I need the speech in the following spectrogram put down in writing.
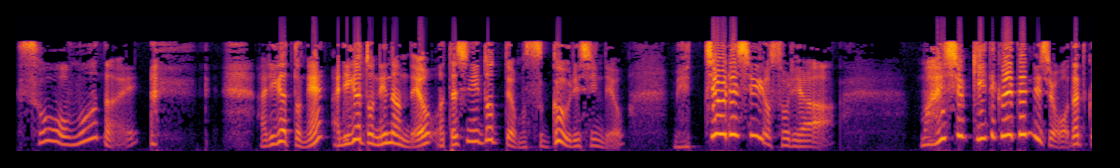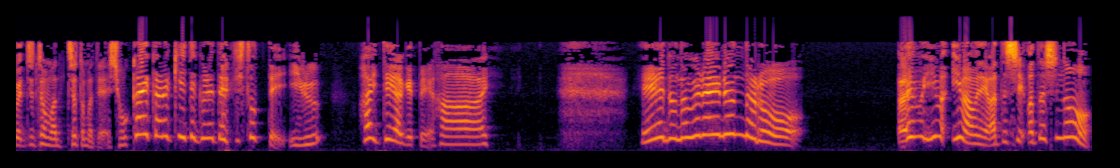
そう思わない？ありがとね。ありがとねなんだよ。私にとってはもうすっごい嬉しいんだよ。めっちゃ嬉しいよ、そりゃ。毎週聞いてくれてんでしょ？だってこれ、ちょっと待って、ちょっと待って。初回から聞いてくれてる人っている？はい、手挙げて。はーい。えー、どのぐらいいるんだろう？あ、今、今、今ね、私、私の、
